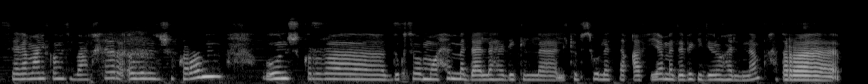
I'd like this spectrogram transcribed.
السلام عليكم صباح الخير. اولا شكرا ونشكر الدكتور محمد على هذيك ال- الكبسولة الثقافية. ماذا بك يديروها لنا؟ خاطر آه،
